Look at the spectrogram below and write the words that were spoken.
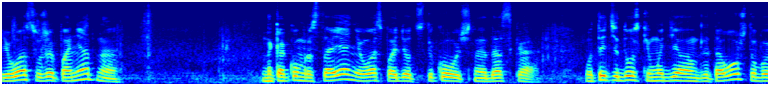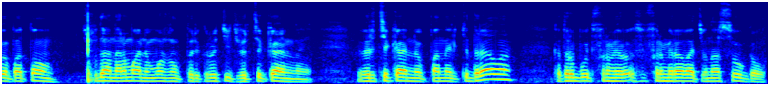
и у вас уже понятно, на каком расстоянии у вас пойдет стыковочная доска. Вот эти доски мы делаем для того, чтобы потом сюда нормально можно прикрутить вертикальную, вертикальную панель кедрала, которая будет форми формировать у нас угол.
